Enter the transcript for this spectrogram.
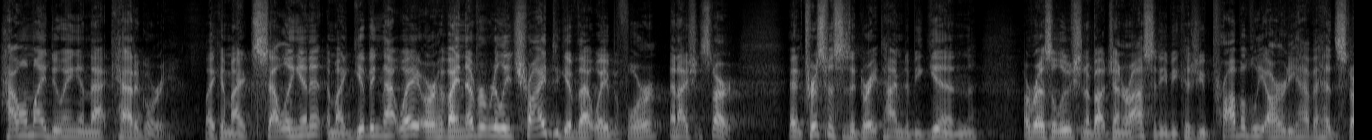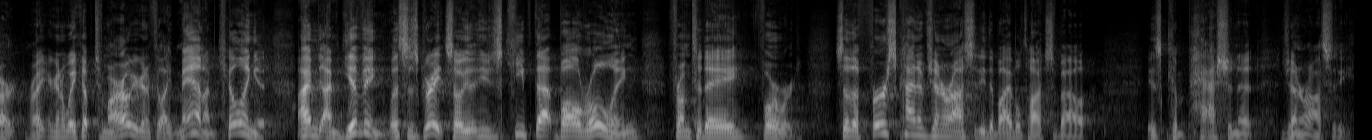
how am I doing in that category? Like, am I excelling in it? Am I giving that way? Or have I never really tried to give that way before and I should start? And Christmas is a great time to begin a resolution about generosity because you probably already have a head start, right? You're going to wake up tomorrow, you're going to feel like, man, I'm killing it. I'm, I'm giving. This is great. So you just keep that ball rolling from today forward. So the first kind of generosity the Bible talks about is compassionate generosity.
